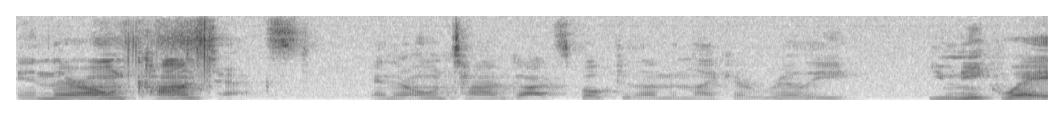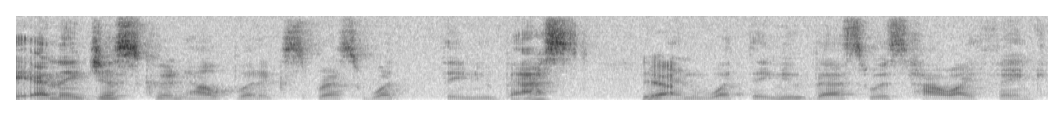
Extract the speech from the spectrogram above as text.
in their own context. In their own time God spoke to them in like a really unique way and they just couldn't help but express what they knew best. Yeah. And what they knew best was how I think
